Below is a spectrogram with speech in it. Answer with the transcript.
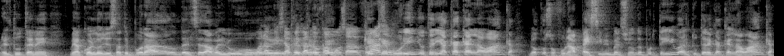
el tú tenés, me acuerdo yo esa temporada donde él se daba el lujo. Bueno, aquí se aplica creo tu famosa que, frase. Que Mourinho tenía caca en la banca. Loco, eso fue una pésima inversión deportiva. El tú tenés caca en la banca.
